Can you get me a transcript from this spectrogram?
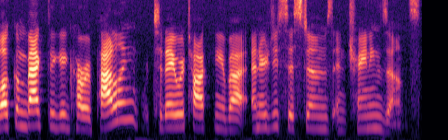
Welcome back to Gig Harbor Paddling. Today we're talking about energy systems and training zones.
